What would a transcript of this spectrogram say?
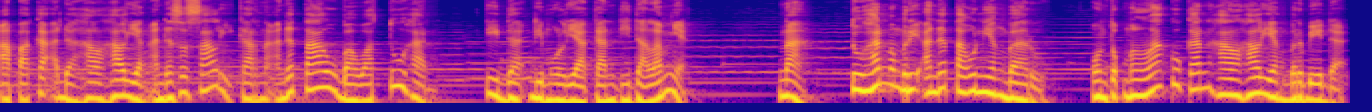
apakah ada hal-hal yang Anda sesali karena Anda tahu bahwa Tuhan tidak dimuliakan di dalamnya? Nah, Tuhan memberi Anda tahun yang baru untuk melakukan hal-hal yang berbeda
